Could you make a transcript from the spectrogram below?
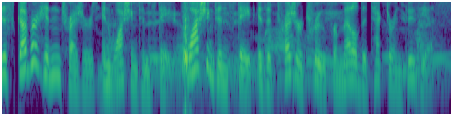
Discover hidden treasures in Washington State. Washington State is a treasure trove for metal detector enthusiasts.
